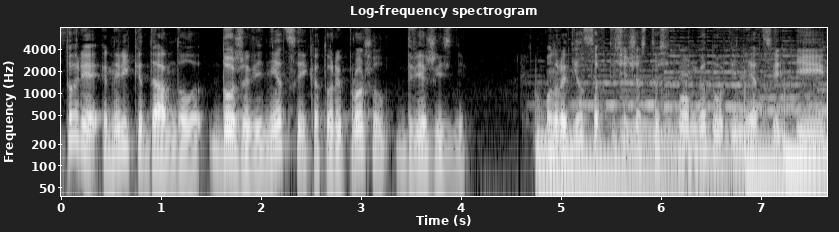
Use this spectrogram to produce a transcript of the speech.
История Энрике Дандоло, дожа Венеции, который прожил две жизни. Он родился в 1107 году в Венеции и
